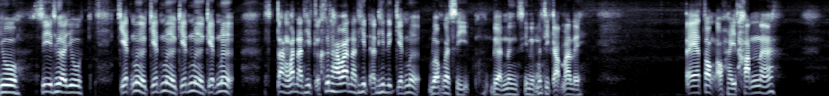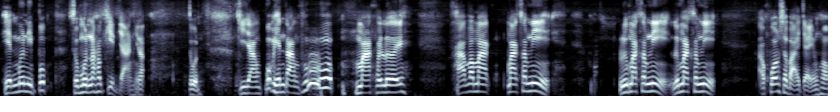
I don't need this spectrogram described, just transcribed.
อยู่สี่เธออยู่ เก็ดมือ เก็ดมือ เก็ดมือ เก็ดมือ ตั้งวันอาทิตย์ก็คือถ้าวันอาทิตย์อาทิตย์ที่เก็ดมือ รวมกันสี่เดือนหนึ่งสี่หนึ่งมันจะกลับมาเลย แต่ต้องเอาให้ทันนะ เห็นมือนี่ปุ๊บ สมมุติว่าเขากรีดยางนี่ละตูนกรีดยางปุ๊บเห็นดังปุ๊บมากไปเลย ถามว่ามากมากซ้ำนี่หรือมากซ้ำนี่หรือมากซ้ำนี่เอาความสบายใจของเขา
